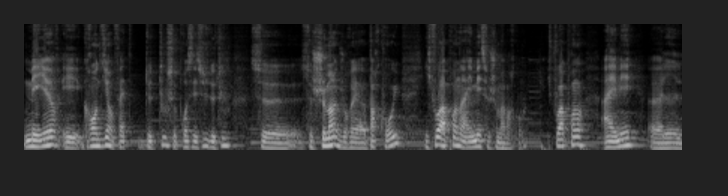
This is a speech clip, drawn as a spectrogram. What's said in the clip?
meilleur et grandi en fait de tout ce processus, de tout ce, chemin que j'aurais parcouru. Il faut apprendre à aimer ce chemin parcouru faut apprendre à aimer euh,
